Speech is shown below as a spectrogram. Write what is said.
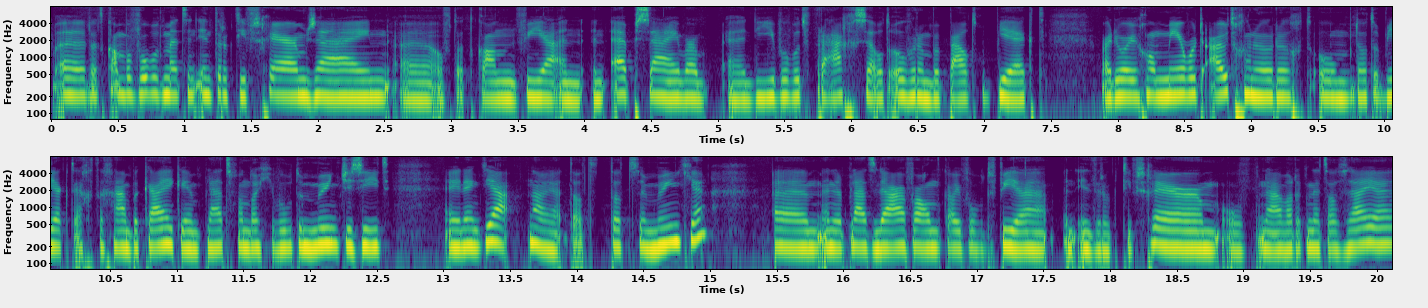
uh, dat kan bijvoorbeeld met een interactief scherm zijn. Uh, of dat kan via een, een app zijn waar, die je bijvoorbeeld vragen stelt over een bepaald object. Waardoor je gewoon meer wordt uitgenodigd om dat object echt te gaan bekijken. In plaats van dat je bijvoorbeeld een muntje ziet en je denkt, ja, nou ja, dat, dat is een muntje. Um, en in plaats daarvan kan je bijvoorbeeld via een interactief scherm of nou, wat ik net al zei,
